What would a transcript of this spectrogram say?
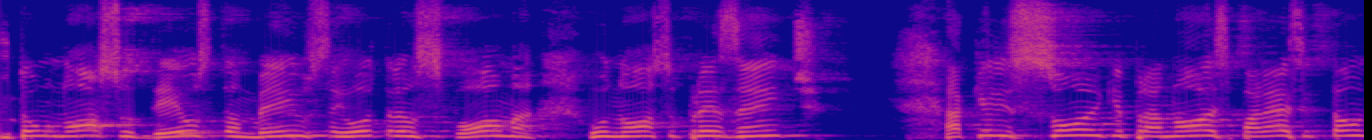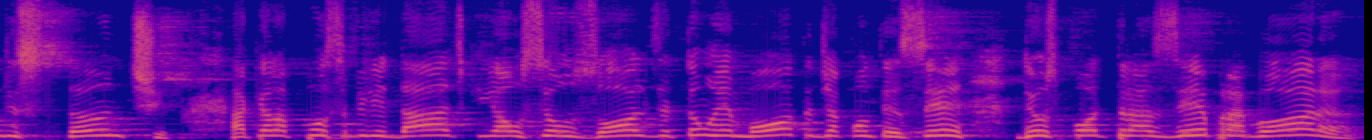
Então, o nosso Deus também, o Senhor transforma o nosso presente. Aquele sonho que para nós parece tão distante, aquela possibilidade que aos seus olhos é tão remota de acontecer, Deus pode trazer para agora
